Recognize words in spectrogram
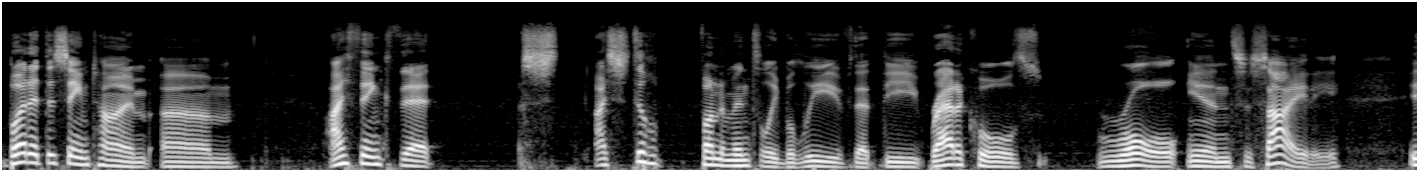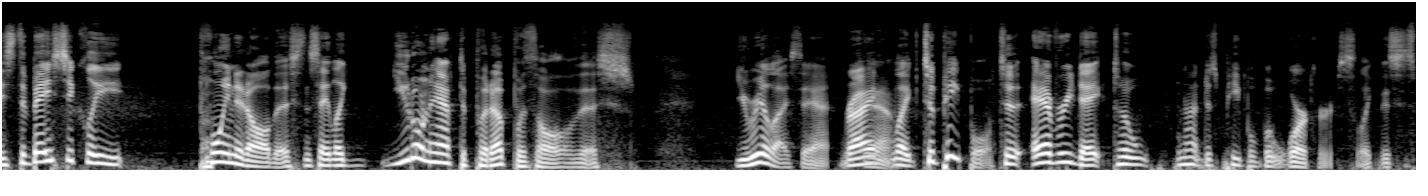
but at the same time um i think that I still fundamentally believe that the radicals role in society is to basically point at all this and say like you don't have to put up with all of this. You realize that right? Yeah. like to people to everyday to not just people but workers. Like this is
